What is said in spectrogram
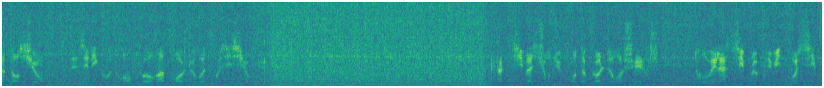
Attention, des hélicos de renfort approchent de votre position. Activation du protocole de recherche. Trouvez la cible le plus vite possible.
